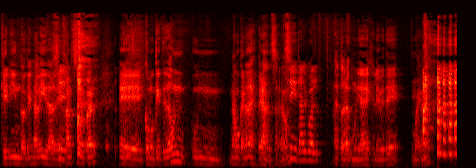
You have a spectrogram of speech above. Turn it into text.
qué lindo que es la vida, de Sí. Heartstopper, eh, como que te da un, un- una bocanada de esperanza, ¿no? Sí, tal cual. A toda la comunidad LGBT, bueno.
